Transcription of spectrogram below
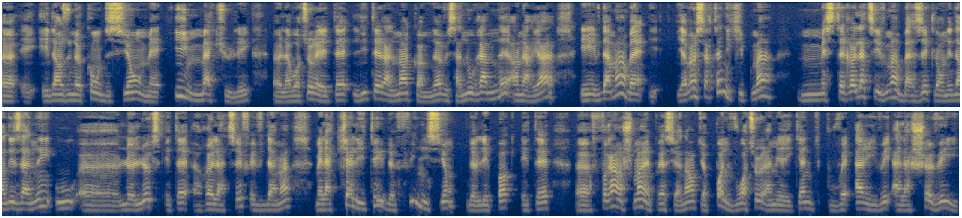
Euh, et, dans une condition mais immaculée. Euh, la voiture était littéralement comme neuve et ça nous ramenait en arrière. Et évidemment, ben il y avait un certain équipement mais c'était relativement basique. Là, on est dans des années où euh, le luxe était relatif, évidemment, mais la qualité de finition de l'époque était euh, franchement impressionnante. Il n'y a pas une voiture américaine qui pouvait arriver à la cheville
